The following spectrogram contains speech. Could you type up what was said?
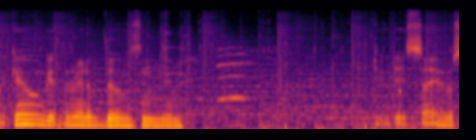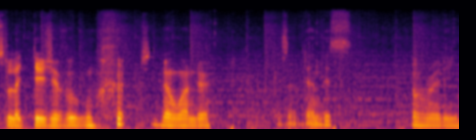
we go, get rid of those and then do this. I have a slight deja vu. no wonder. Because I've done this already.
